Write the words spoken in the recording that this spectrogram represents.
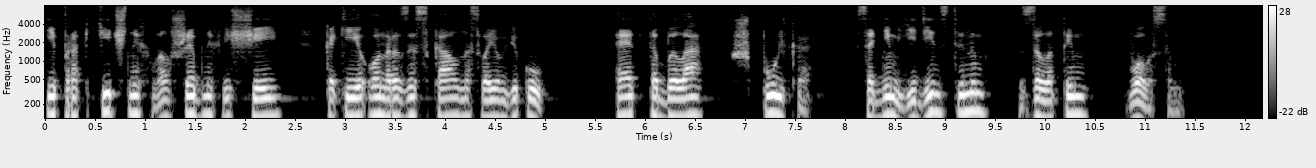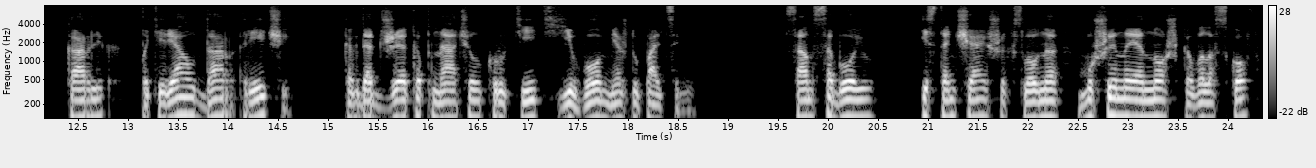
и практичных волшебных вещей, какие он разыскал на своем веку. Это была шпулька с одним единственным золотым волосом. Карлик потерял дар речи, когда Джекоб начал крутить его между пальцами. Сам собою, из тончайших, словно мушиная ножка волосков,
